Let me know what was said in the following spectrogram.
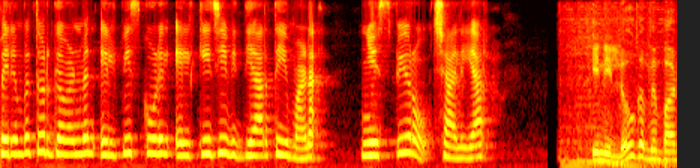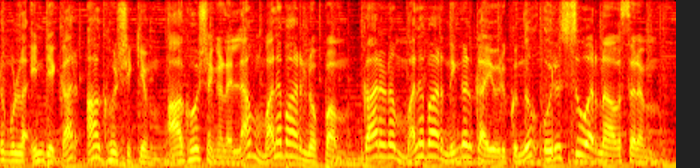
Perumbathur government L P സ്കൂളിൽ എൽ കെ ജി വിദ്യാർത്ഥിയുമാണ്. News bureau Chaliyar. ഇനി ലോകമെമ്പാടുമുള്ള ഇന്ത്യക്കാർ ആഘോഷിക്കും. ആഘോഷങ്ങളെല്ലാം മലബാറിനൊപ്പം. കാരണം മലബാർ നിങ്ങൾക്കായി ഒരുക്കുന്നു ഒരു സുവർണ അവസരം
